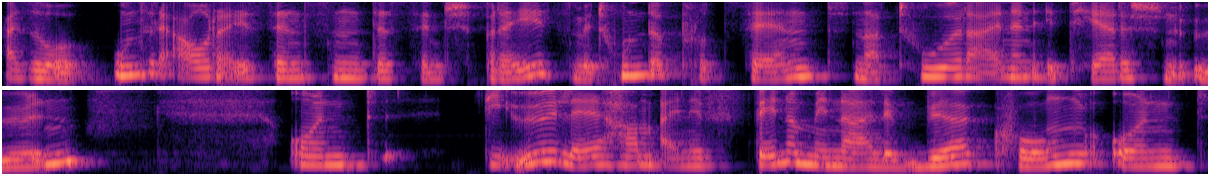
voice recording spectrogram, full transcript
Also unsere Aura-Essenzen, das sind Sprays mit 100% naturreinen ätherischen Ölen. Und die Öle haben eine phänomenale Wirkung und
